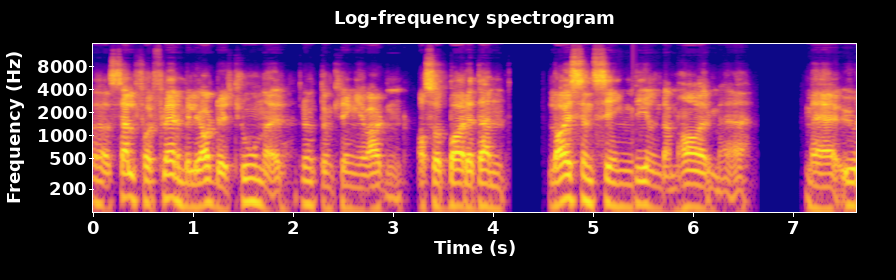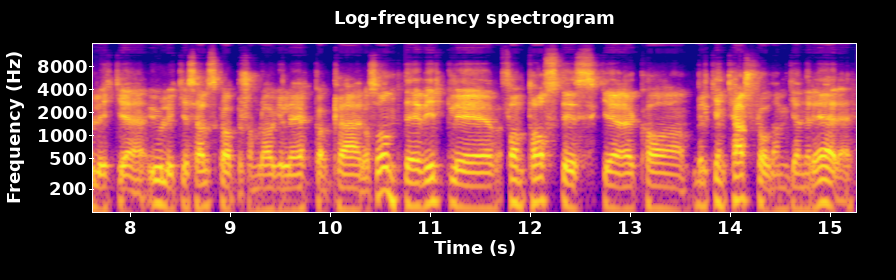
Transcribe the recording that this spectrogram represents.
eh, selv for flere milliarder kroner rundt omkring i verden. Altså bare den licensing-dealen de har med, med ulike, ulike, selskaper som lager leker, klær og sånn. Det er virkelig fantastisk eh, hva, hvilken cashflow de genererer.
